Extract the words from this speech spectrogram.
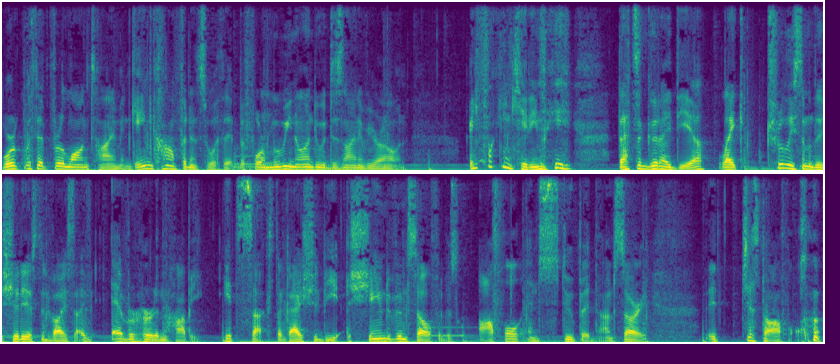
work with it for a long time, and gain confidence with it before moving on to a design of your own. Are you fucking kidding me? That's a good idea. Like, truly, some of the shittiest advice I've ever heard in the hobby. It sucks. The guy should be ashamed of himself. It was awful and stupid. I'm sorry. It's just awful.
